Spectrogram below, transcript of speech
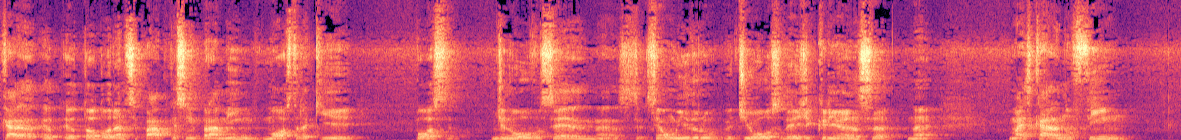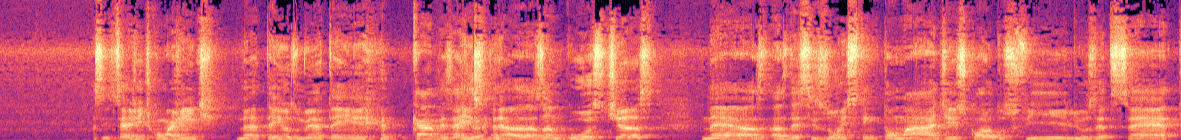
Cara, eu, eu tô adorando esse papo, porque assim, para mim mostra que, pô, de novo, você, né, você é um ídolo, eu te ouço desde criança, né? Mas, cara, no fim, assim, você é gente como a gente, né? Tem os meus, tem... Cara, mas é isso, né? As angústias, né? As, as decisões que tem que tomar de escola dos filhos, etc,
